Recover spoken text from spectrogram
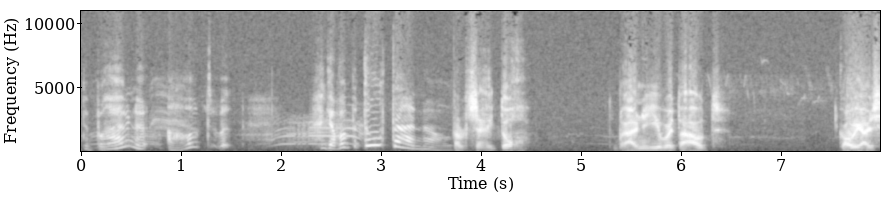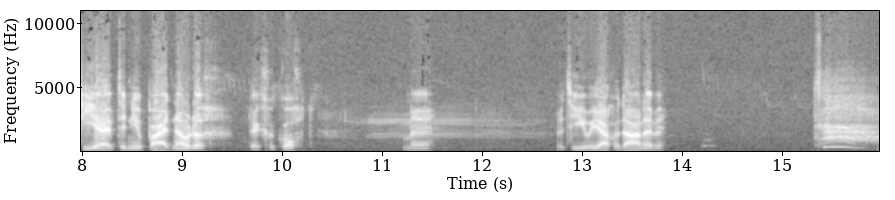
de bruine oud? Wat- Ja, wat bedoelt daar nou? Nou, dat zeg ik toch. De bruine hier wordt te oud. Kooihuis hier heeft een nieuw paard nodig. Dat heb ik gekocht. Maar wat hier we jou gedaan hebben. Daar.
